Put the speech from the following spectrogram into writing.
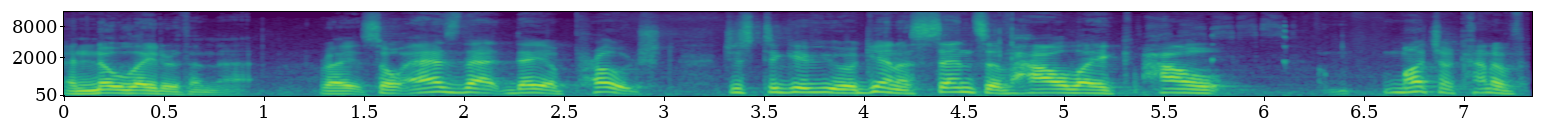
and no later than that, right? So as that day approached, just to give you again a sense of how like how much a kind of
